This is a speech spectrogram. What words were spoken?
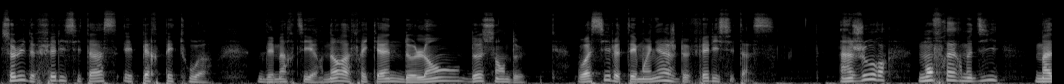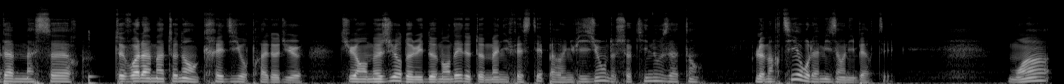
celui de Felicitas et Perpetua, des martyrs nord-africaines de l'an 202. Voici le témoignage de Felicitas. Un jour, mon frère me dit Madame ma sœur, te voilà maintenant en crédit auprès de Dieu. Tu es en mesure de lui demander de te manifester par une vision de ce qui nous attend le martyr ou la mise en liberté? Moi,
